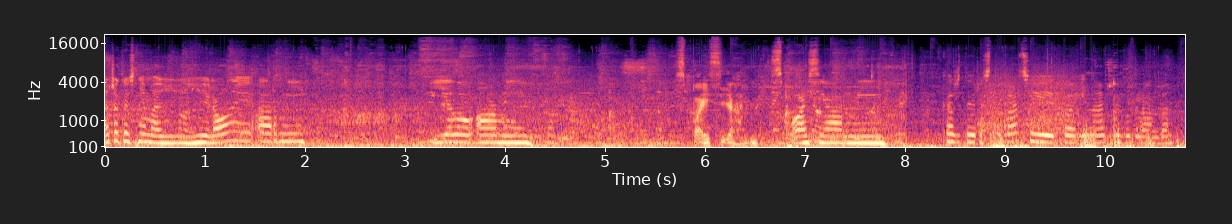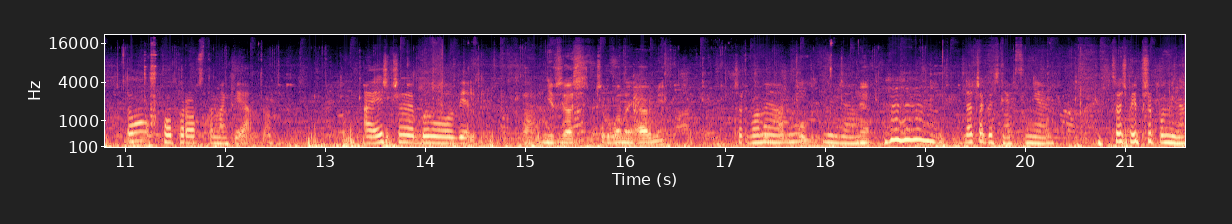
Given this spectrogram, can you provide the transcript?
A czegoś nie ma zielonej armii, yellow army, Spicy Army. spicy army. W każdej restauracji to inaczej wygląda. To po prostu macchiato. A jeszcze było wielkie. Nie wziąłaś Czerwonej Armii? Czerwonej armii? Nie wziąłem. Nie. Dlaczegoś nie chcę, nie wiem. Coś mi przypomina.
